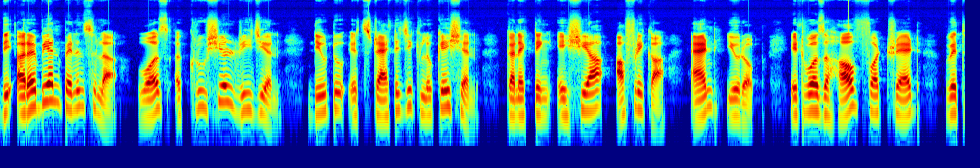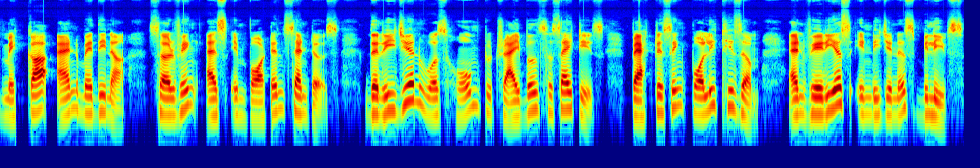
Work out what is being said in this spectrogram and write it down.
The Arabian Peninsula was a crucial region due to its strategic location connecting Asia, Africa, and Europe. It was a hub for trade with Mecca and Medina serving as important centers. The region was home to tribal societies practicing polytheism and various indigenous beliefs.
